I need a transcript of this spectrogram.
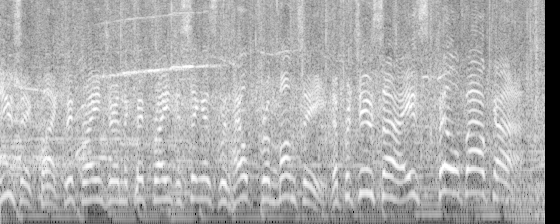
Music by Cliff Ranger and the Cliff Ranger Singers with help from Monty. The producer is Phil Bowker.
